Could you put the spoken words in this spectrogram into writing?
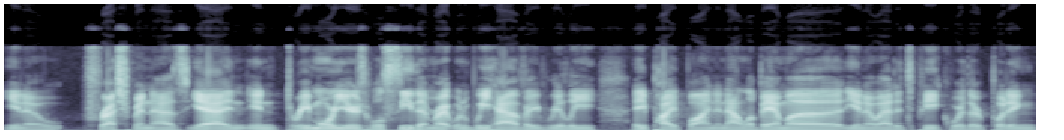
you know, freshmen as yeah in, in three more years we'll see them right when we have a really a pipeline in alabama you know at its peak where they're putting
